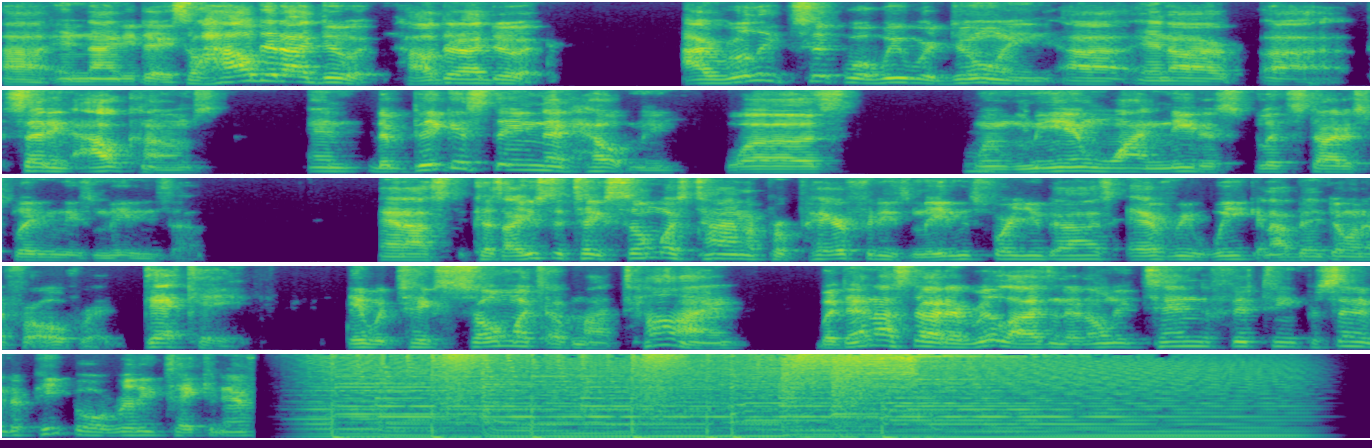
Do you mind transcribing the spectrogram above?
uh, in 90 days. So how did I do it? How did I do it? I really took what we were doing uh, in our uh, setting outcomes, and the biggest thing that helped me was when me and Juanita split started splitting these meetings up and I because I used to take so much time to prepare for these meetings for you guys every week, and I've been doing it for over a decade. It would take so much of my time, but then I started realizing that only 10 to 15% of the people were really taking the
